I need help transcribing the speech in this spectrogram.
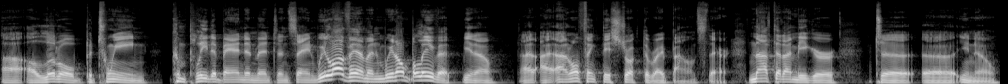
uh, a little between complete abandonment and saying we love him and we don't believe it. You know, I, I don't think they struck the right balance there. Not that I'm eager to, uh, you know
